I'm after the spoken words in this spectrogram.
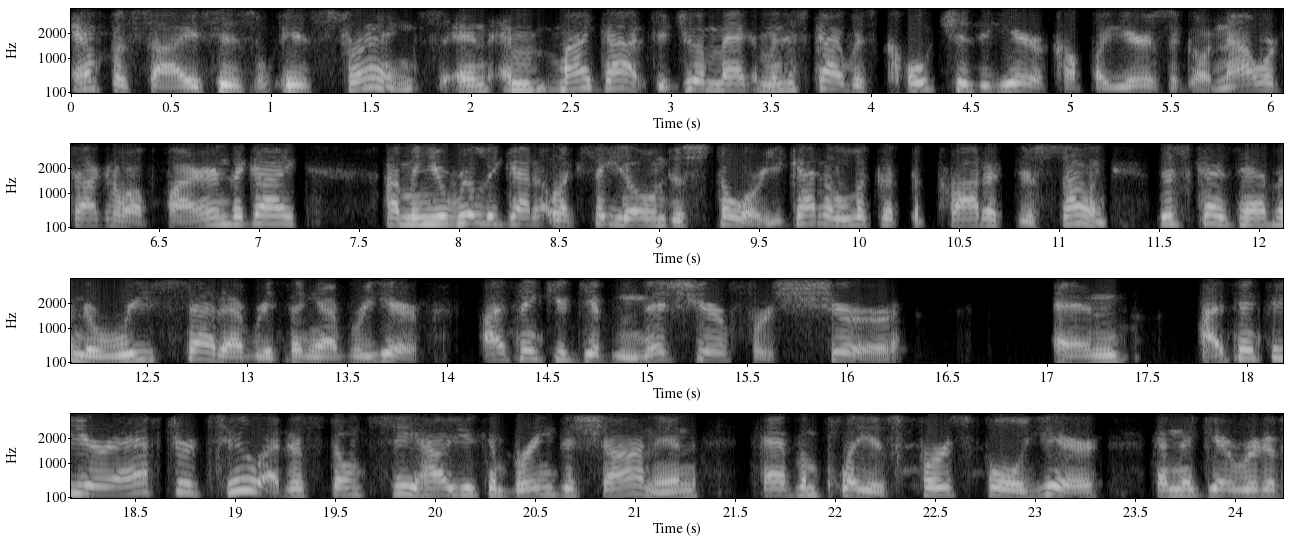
emphasize his his strengths. And and my God, could you imagine? I mean, this guy was coach of the year a couple of years ago. Now we're talking about firing the guy. I mean, you really got to like say you owned a store. You got to look at the product you're selling. This guy's having to reset everything every year. I think you give him this year for sure, and I think the year after too. I just don't see how you can bring Deshaun in, have him play his first full year, and then get rid of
